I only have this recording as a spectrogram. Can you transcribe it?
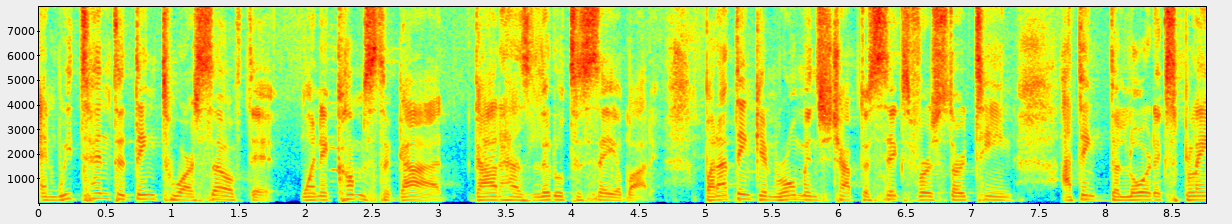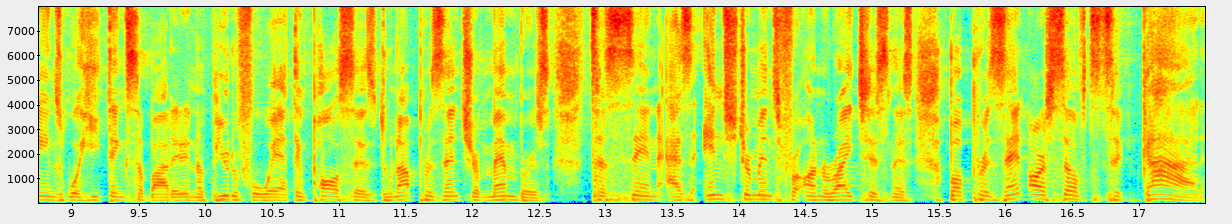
And we tend to think to ourselves that when it comes to God, God has little to say about it. But I think in Romans chapter 6, verse 13, I think the Lord explains what he thinks about it in a beautiful way. I think Paul says, Do not present your members to sin as instruments for unrighteousness, but present ourselves to God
